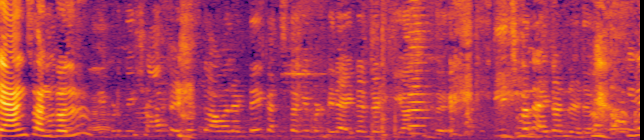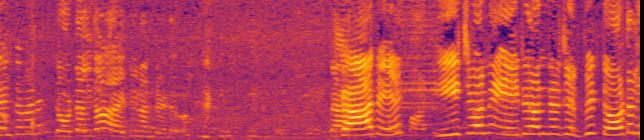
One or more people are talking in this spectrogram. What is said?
థ్యాంక్స్ అంకుల్ మీ షాప్ ఫేమస్ కావాలంటే ఖచ్చితంగా ఇప్పుడు మీరు ఎయిట్ హండ్రెడ్ ఇవ్వాల్సిందే. ఈచ్ వన్ ఎయిట్ హండ్రెడ్ టోటల్గా ఎయిటీన్ హండ్రెడ్ కాదే ఈచ్ వన్ ఎయిట్ హండ్రెడ్ చెప్పి టోటల్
